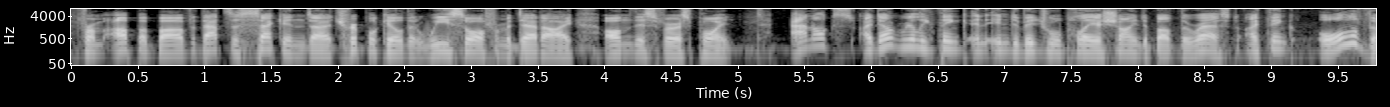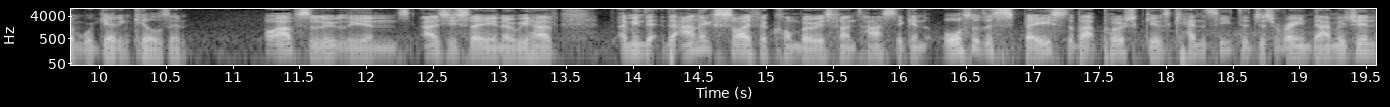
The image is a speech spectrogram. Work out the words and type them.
from up above, that's the second uh, triple kill that we saw from a Deadeye on this first point. Anox, I don't really think an individual player shined above the rest. I think all of them were getting kills in. Oh, absolutely. And as you say, you know, we have I mean, the, the Annex Cypher combo is fantastic, and also the space that that push gives Kensei to just rain damage in,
